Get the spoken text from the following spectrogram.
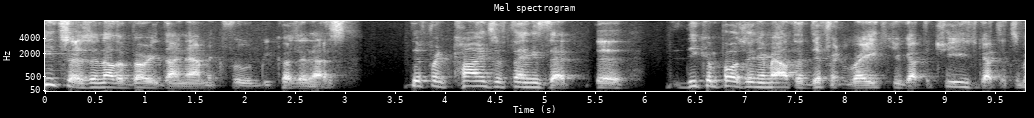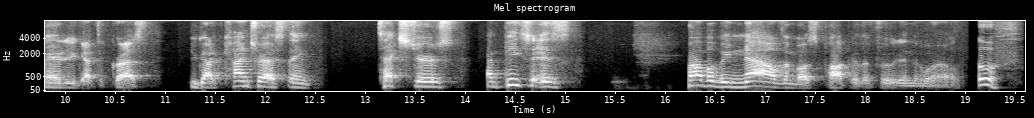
Pizza is another very dynamic food because it has different kinds of things that uh, decompose in your mouth at different rates. You got the cheese, you got the tomato, you got the crust, you got contrasting textures. And pizza is probably now the most popular food in the world. Oof.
